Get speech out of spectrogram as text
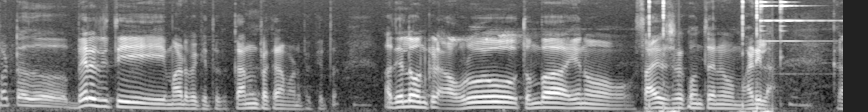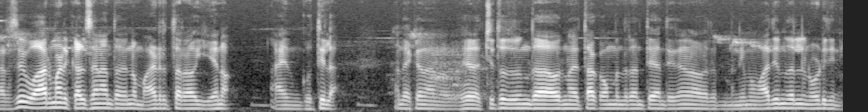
ಬಟ್ ಅದು ಬೇರೆ ರೀತಿ ಮಾಡಬೇಕಿತ್ತು, ಕಾನೂನು ಪ್ರಕಾರ ಮಾಡಬೇಕಿತ್ತು. ಅದೆಲ್ಲೋ ಒಂದು ಕಡೆ, ಅವರು ತುಂಬ ಏನು ಸಾಯಿಸಬೇಕು ಏನೋ ಮಾಡಿಲ್ಲ. ಕರೆಸಿ ವಾರ್ ಮಾಡಿ ಕಳ್ಸೋಣ ಅಂತ ಏನೋ ಮಾಡಿರ್ತಾರೋ ಏನೋ, ಆಯ್ತು, ಗೊತ್ತಿಲ್ಲ. ಅದಕ್ಕೆ ನಾನು ಹೇಳ, ಚಿತ್ರದುರ್ಗದಿಂದ ಅವ್ರನ್ನ ತಾಕೊಂಬಂದ್ರಂತೆ ಅಂತ ಏನೋ ನಿಮ್ಮ ಮಾಧ್ಯಮದಲ್ಲಿ ನೋಡಿದ್ದೀನಿ.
